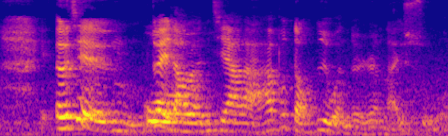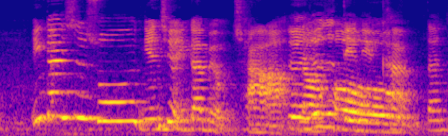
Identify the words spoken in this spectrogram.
而且，嗯，对老人家啦，他不懂日文的人来说，应该是说年轻人应该没有差，对，然就是点点看，但是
